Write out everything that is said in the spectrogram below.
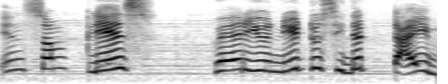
in some place where you need to see the time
